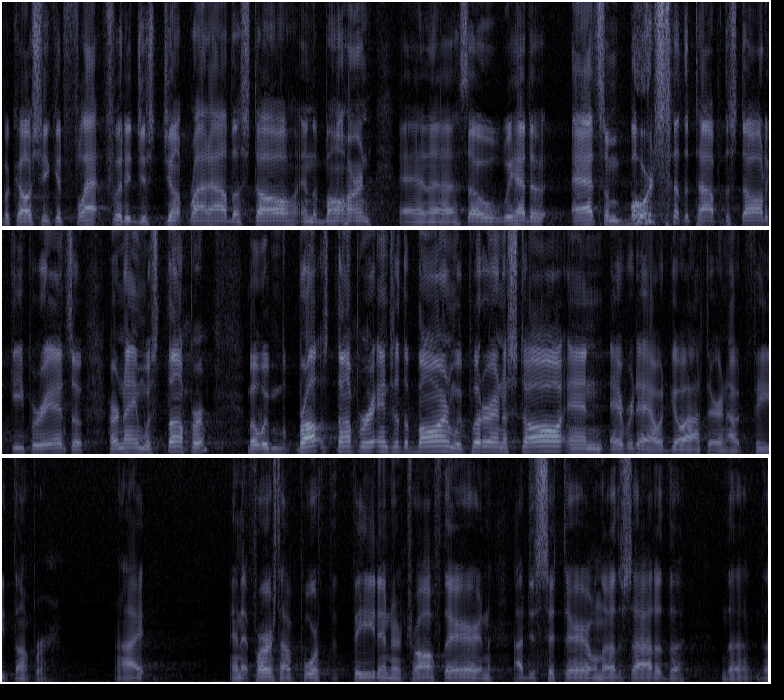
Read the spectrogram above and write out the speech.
because she could flat footed just jump right out of the stall in the barn. And uh, so we had to add some boards to the top of the stall to keep her in. So her name was Thumper. But we brought Thumper into the barn, we put her in a stall, and every day I would go out there and I would feed Thumper, right? And at first I would pour feed in her trough there, and I'd just sit there on the other side of the, the, the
